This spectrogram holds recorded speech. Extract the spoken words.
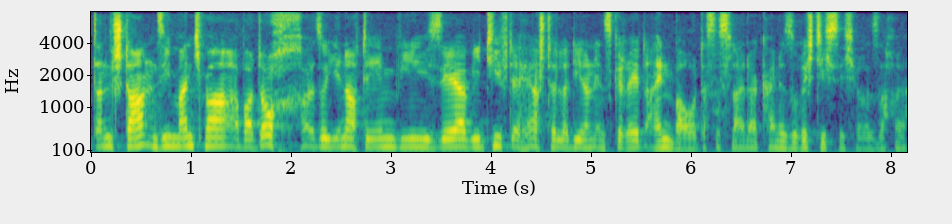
dann starten sie manchmal aber doch, also je nachdem, wie sehr, wie tief der Hersteller die dann ins Gerät einbaut. Das ist leider keine so richtig sichere Sache.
